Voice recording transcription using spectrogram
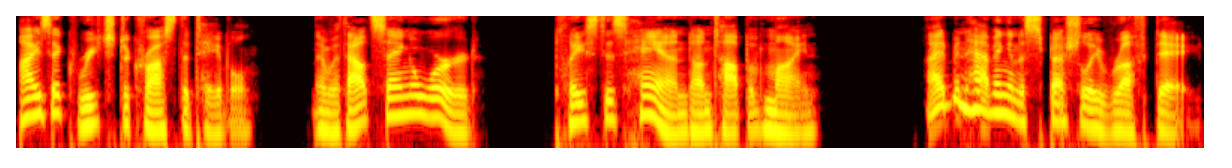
Isaac reached across the table and, without saying a word, placed his hand on top of mine. I had been having an especially rough day,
